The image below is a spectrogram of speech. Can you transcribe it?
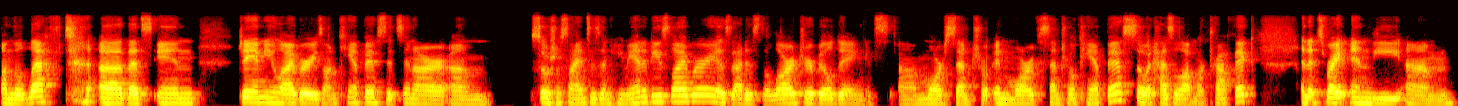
on the left uh, that's in JMU libraries on campus. It's in our um, social sciences and humanities library as that is the larger building. It's um, more central in more of central campus. So it has a lot more traffic and it's right in the um,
